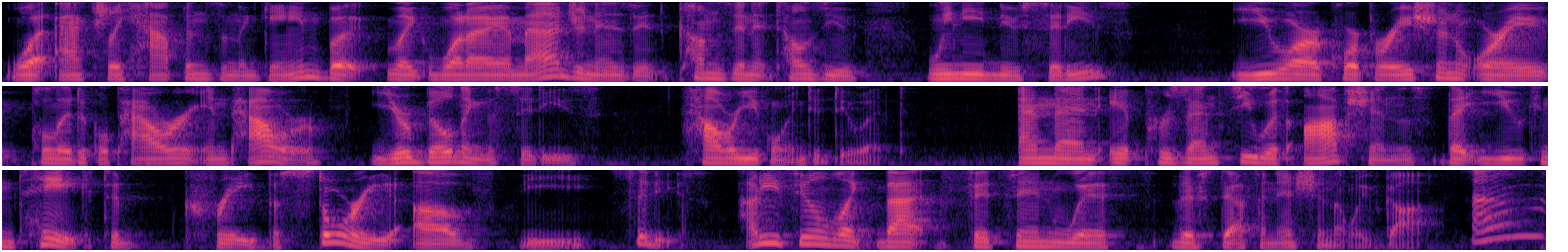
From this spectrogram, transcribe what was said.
what actually happens in the game, but like what I imagine is it comes in, it tells you we need new cities. You are a corporation or a political power in power. You're building the cities. How are you going to do it? And then it presents you with options that you can take to create the story of the cities. How do you feel like that fits in with this definition that we've got? Um,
